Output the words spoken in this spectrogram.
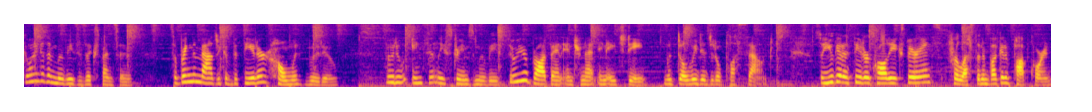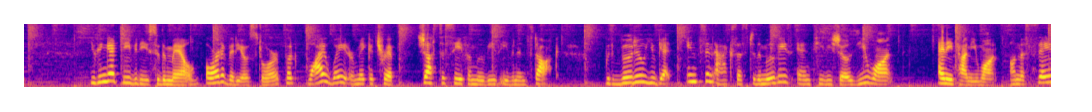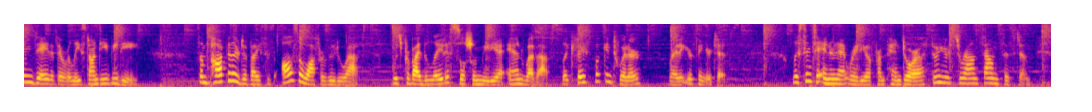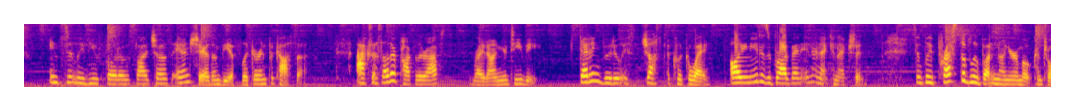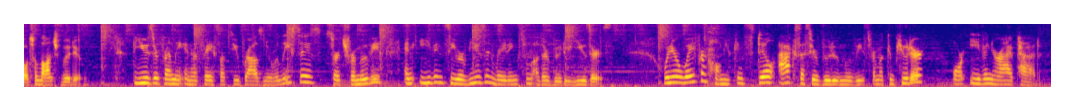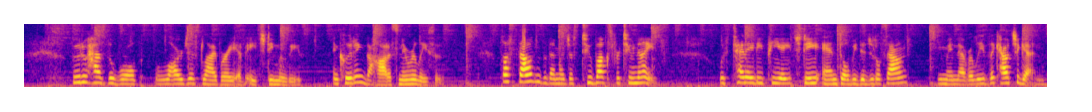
Going to the movies is expensive, so bring the magic of the theater home with Vudu. Vudu instantly streams movies through your broadband internet in HD with Dolby Digital Plus sound. So you get a theater quality experience for less than a bucket of popcorn. You can get DVDs through the mail or at a video store, but why wait or make a trip just to see if a movie is even in stock? With Vudu, you get instant access to the movies and TV shows you want anytime you want, on the same day that they're released on DVD. Some popular devices also offer Vudu apps, which provide the latest social media and web apps like Facebook and Twitter right at your fingertips. Listen to internet radio from Pandora through your surround sound system. Instantly view photos, slideshows, and share them via Flickr and Picasa. Access other popular apps right on your TV. Getting Vudu is just a click away. All you need is a broadband internet connection. Simply press the blue button on your remote control to launch Vudu. The user-friendly interface lets you browse new releases, search for movies, and even see reviews and ratings from other Vudu users. When you're away from home, you can still access your Vudu movies from a computer or even your iPad. Vudu has the world's largest library of HD movies, including the hottest new releases. Plus, thousands of them are just two bucks for two nights. With 1080p HD and Dolby Digital sound, you may never leave the couch again.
